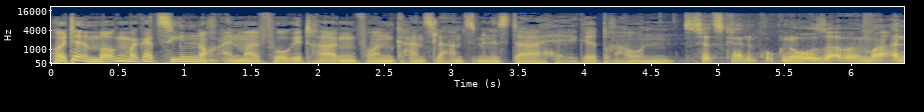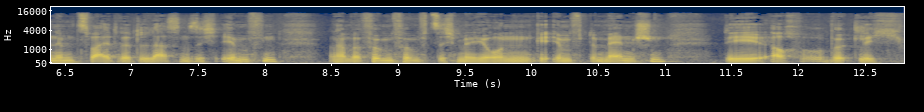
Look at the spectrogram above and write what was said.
Heute im Morgenmagazin noch einmal vorgetragen von Kanzleramtsminister Helge Braun. Das ist jetzt keine Prognose, aber wenn man annimmt, zwei Drittel lassen sich impfen, dann haben wir 55 Millionen geimpfte Menschen, die auch wirklich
